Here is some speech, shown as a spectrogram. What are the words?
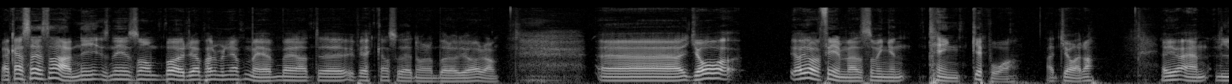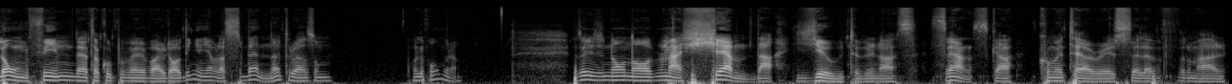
jag kan säga så här. Ni, ni som börjar prenumerera på mig med att uh, i veckan så är det några börjar göra. Uh, jag, jag gör filmer som ingen tänker på att göra. Jag gör en långfilm där jag tar kort på mig varje dag. Det är ingen jävla svenne tror jag som håller på med det. Jag tror det är någon av de här kända youtubernas svenska commentaries eller för de här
